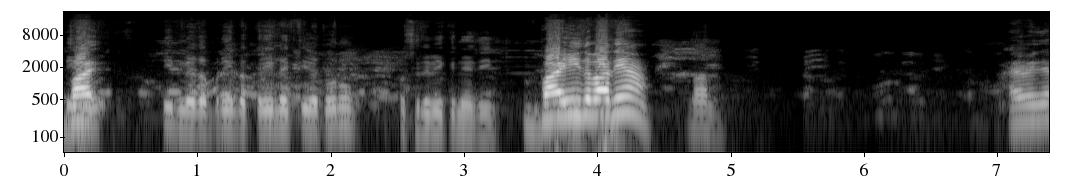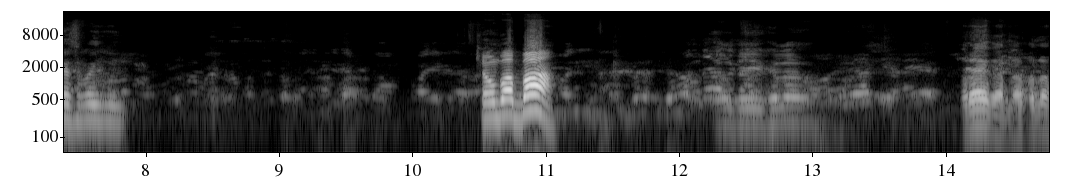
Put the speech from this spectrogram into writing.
ਬਾਈ ਧੀਮੇ ਤੋਂ ਆਪਣੀ ਬੱਕਰੀ ਲੈਤੀ ਹੈ ਤੂੰ ਉਹਨੂੰ ਪੁੱਛ ਲੈ ਵੀ ਕਿੰਨੇ ਦੀ? 22 ਦਵਾ ਦਿਆਂ? ਨਾ ਨਾ। ਐਵੇਂ ਜੈਸ ਭਾਈ ਕੋਈ। ਕਿਉਂ ਬਾਬਾ? ਦੇਖ ਲੈ। ਰਹਿ ਕਰ ਲੈ ਪਹਿਲਾਂ।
